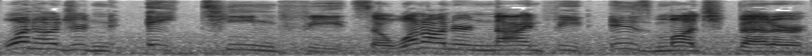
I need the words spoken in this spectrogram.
118 feet. So 109 feet is much better.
